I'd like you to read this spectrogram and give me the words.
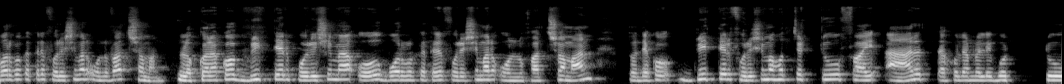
বর্গক্ষেত্রের পরিসীমার অনুপাত সমান। লক্ষ্য রাখো, বৃত্তের পরিসীমা ও বর্গক্ষেত্রের পরিসীমার অনুপাত সমান। তো দেখো, বৃত্তের পরিসীমা হচ্ছে টু ফাই আর তাহলে আমরা লিখব টু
